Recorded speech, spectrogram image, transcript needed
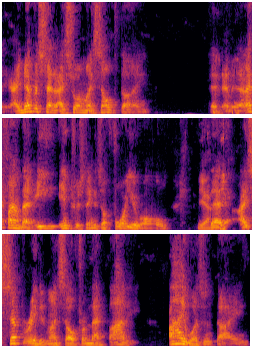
I- I never said I saw myself dying. And, I mean, I found that e- interesting as a four year old Yeah. that I separated myself from that body. I wasn't dying.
